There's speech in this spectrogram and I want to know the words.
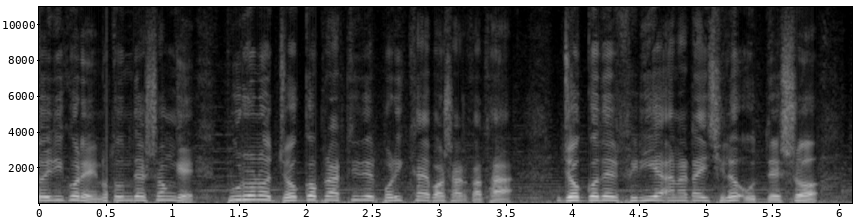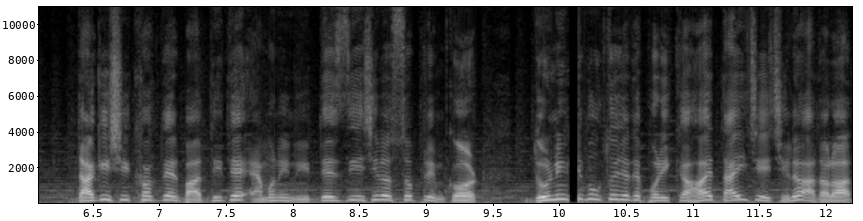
তৈরি করে নতুনদের সঙ্গে পুরনো যোগ্য প্রার্থীদের পরীক্ষায় বসার কথা। যোগ্যদের ফিরিয়ে আনাটাই ছিল উদ্দেশ্য। দাগি শিক্ষকদের বাদ দিতে এমনই নির্দেশ দিয়েছিল সুপ্রিম কোর্ট। দুর্নীতিমুক্ত যাতে পরীক্ষা হয়, তাই চেয়েছিল আদালত।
